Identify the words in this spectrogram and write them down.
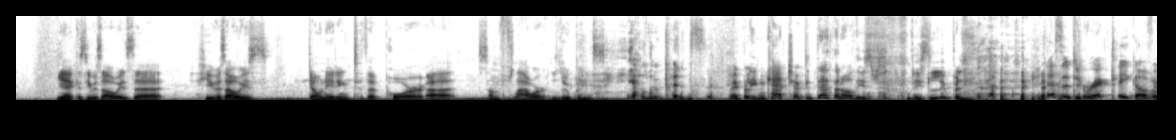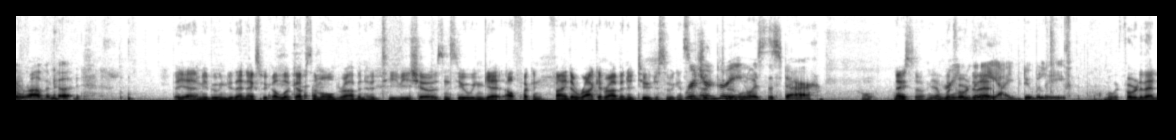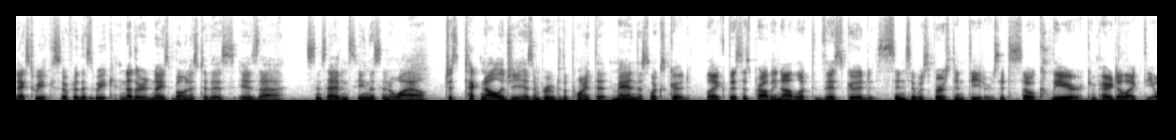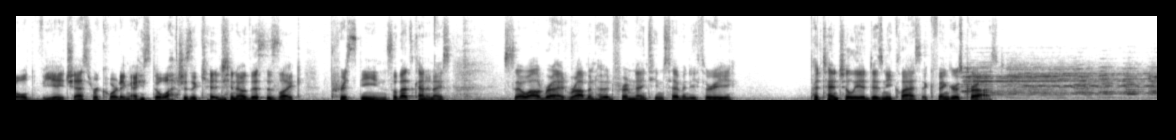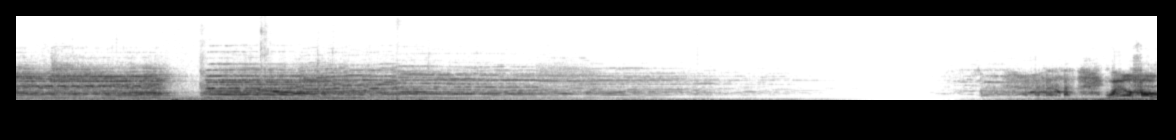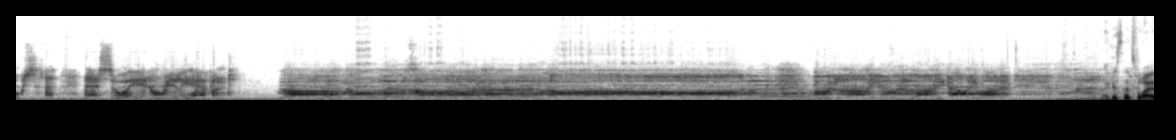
Yeah, because he was always uh, he was always donating to the poor uh, some flower lupins. Yeah, lupins. My bleeding cat choked to death on all these these lupins. That's a direct takeoff of Robin Hood. But yeah, maybe we can do that next week. I'll look up some old Robin Hood TV shows and see what we can get. I'll fucking find a Rocket Robin Hood too, just so we can see. Richard Greene was the star. Cool. Nice. So yeah, look forward to that. an that. E, I do believe. We'll look forward to that next week. So for this week, another nice bonus to this is uh, since I haven't seen this in a while, just technology has improved to the point that man, this looks good. Like this has probably not looked this good since it was first in theaters. It's so clear compared to like the old VHS recording I used to watch as a kid. You know, this is like pristine. So that's kind of nice. So all right, Robin Hood from 1973, potentially a Disney classic. Fingers crossed.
